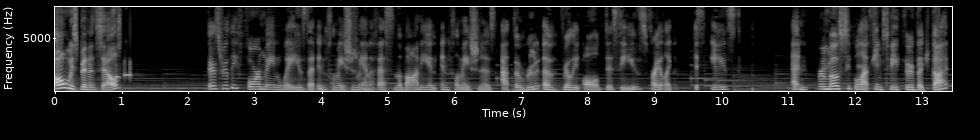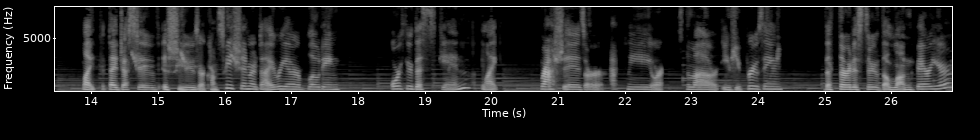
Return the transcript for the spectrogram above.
always been in sales. There's really four main ways that inflammation manifests in the body, and inflammation is at the root of really all disease, right? Like disease. And for most people, that seems to be through the gut like digestive issues or constipation or diarrhea or bloating, or through the skin, like rashes or acne or eczema or easy bruising. The third is through the lung barrier.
